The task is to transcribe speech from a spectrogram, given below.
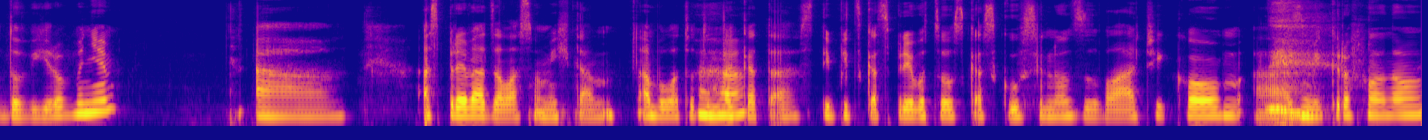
do výrobne a a sprevádzala som ich tam. A bola to taká tá typická sprievodcovská skúsenosť s vláčikom a s mikrofónom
